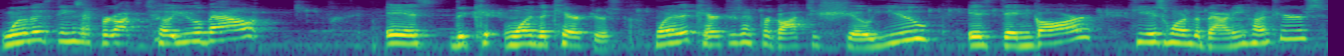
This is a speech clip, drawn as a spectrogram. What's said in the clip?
one of the things I forgot to tell you about is the one of the characters. One of the characters I forgot to show you is Dengar. He is one of the bounty hunters.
